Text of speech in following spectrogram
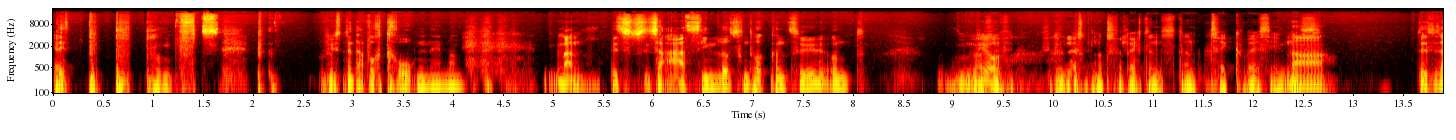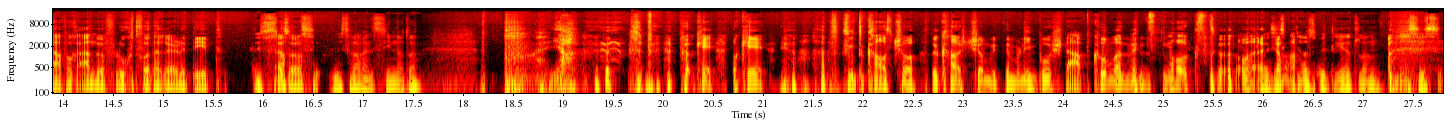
Ja. Willst du nicht einfach Drogen nehmen? Mann, das ist auch sinnlos und hat kein Ziel und ja. Für, für, die meisten hat es vielleicht einen, einen Zweck, weil es irgendwas. Na, das ist einfach auch nur Flucht vor der Realität. Ist also, auch, ist auch ein Sinn, oder? Ja, okay, okay. Ja. Du, kannst schon, du kannst schon mit einem Limbo-Stab kommen, wenn du magst. Aber, das ja. ist genauso wie Triathlon. Das ist,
